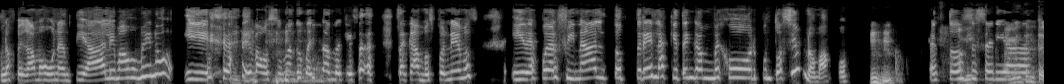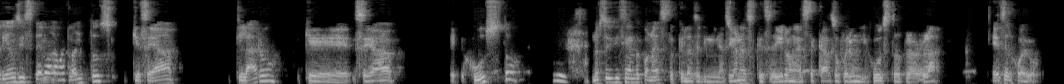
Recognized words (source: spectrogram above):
nos pegamos una entidad Ale más o menos y vamos sumando, pensando que sacamos, ponemos y después al final top 3 las que tengan mejor puntuación nomás. Entonces sería... A mí me encantaría un sistema de puntos que sea claro, que sea eh, justo. No estoy diciendo con esto que las eliminaciones que se dieron en este caso fueron injustas, bla, bla, bla. Es el juego.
